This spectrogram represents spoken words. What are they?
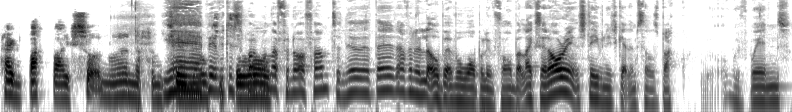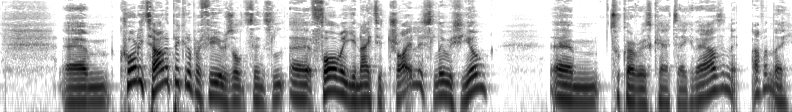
pegged back by Sutton, weren't they, from 2 Yeah, a bit of a 2 disappointment that for Northampton. They're, they're having a little bit of a wobble in form, but like I said, Orient and Stevenage get themselves back with wins. Um, Crawley Town are picking up a few results since uh, former United trialist Lewis Young um, took over as caretaker there, hasn't it? Haven't they?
